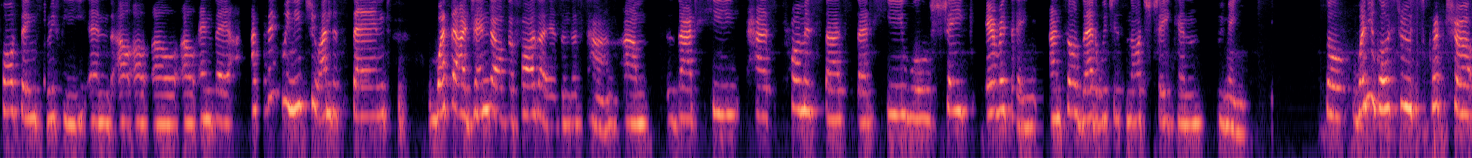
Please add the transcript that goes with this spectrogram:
four things briefly, and I'll, I'll I'll I'll end there. I think we need to understand what the agenda of the Father is in this time. Um, that He has promised us that He will shake everything until that which is not shaken remains. So when you go through scripture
